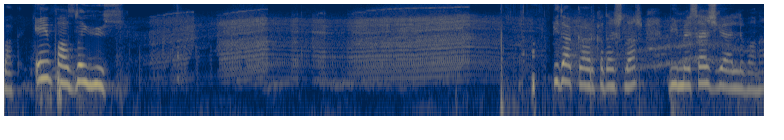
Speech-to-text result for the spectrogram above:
Bak en fazla 100. Bir dakika arkadaşlar. Bir mesaj geldi bana.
